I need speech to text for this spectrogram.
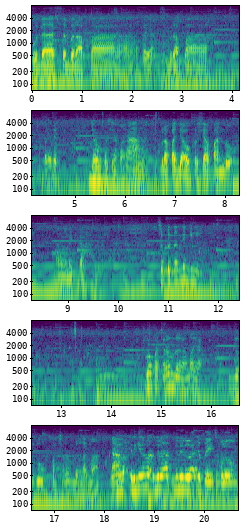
Udah seberapa apa ya seberapa apa ya deh Jauh persiapan. nah seberapa jauh persiapan lu mau menikah sebenarnya gini. Gue pacaran udah lama ya. Jujur gue pacaran udah lama. Nah, lo ini gini dulu, gini, gini dulu aja, Pri. Sebelum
